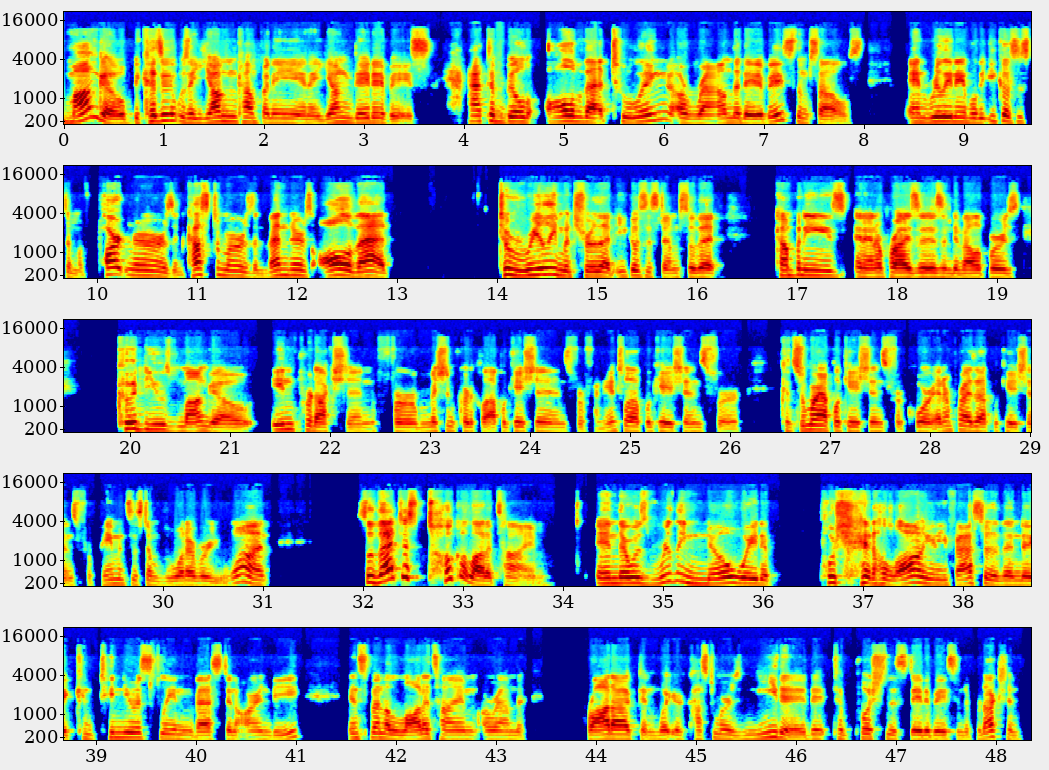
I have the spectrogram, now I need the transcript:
Mongo, because it was a young company and a young database, had to build all of that tooling around the database themselves and really enable the ecosystem of partners and customers and vendors, all of that, to really mature that ecosystem so that companies and enterprises and developers could use Mongo in production for mission critical applications, for financial applications, for consumer applications, for core enterprise applications, for payment systems, whatever you want. So that just took a lot of time. And there was really no way to push it along any faster than to continuously invest in r&d and spend a lot of time around the product and what your customers needed to push this database into production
